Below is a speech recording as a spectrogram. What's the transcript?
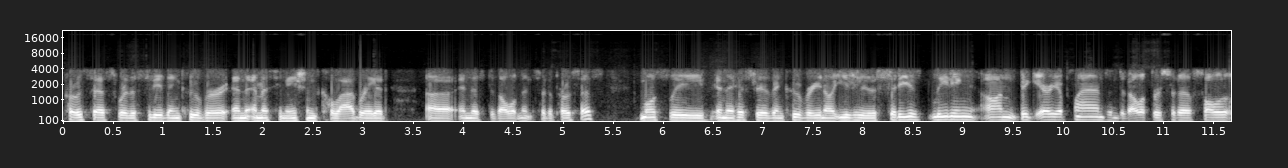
process where the City of Vancouver and the MST Nations collaborated uh, in this development sort of process. Mostly in the history of Vancouver, you know, usually the city is leading on big area plans and developers sort of follow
